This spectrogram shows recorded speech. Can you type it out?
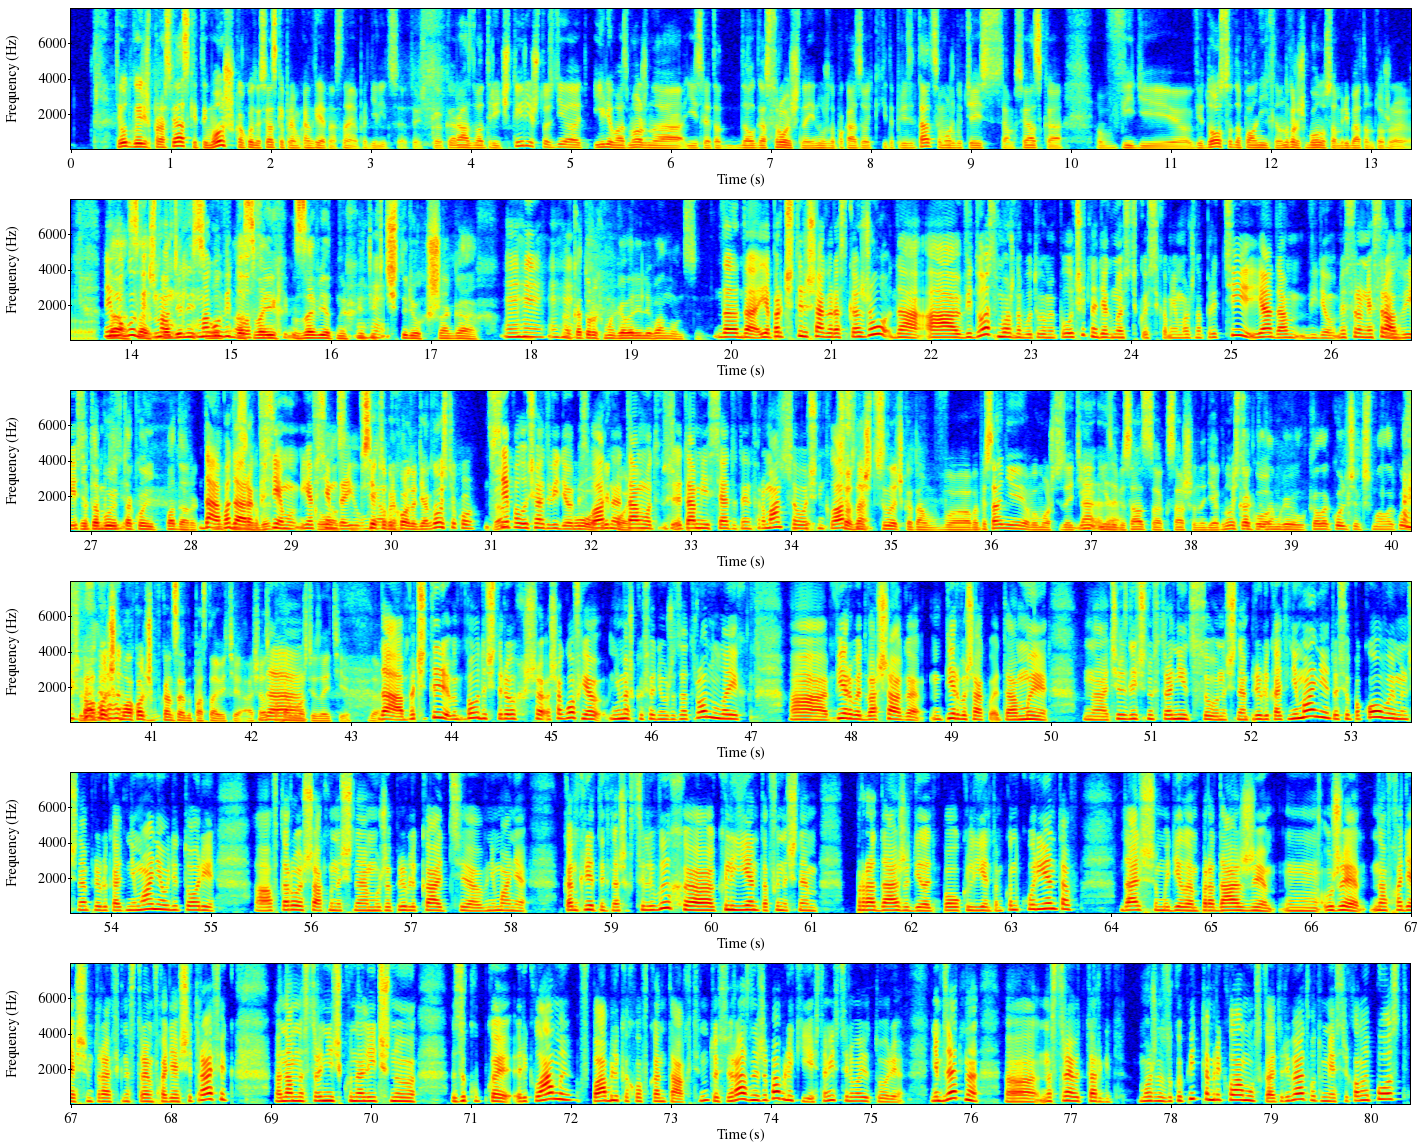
Ты вот говоришь про связки, ты можешь какой-то связкой прям конкретно с нами поделиться? То есть как раз, два, три, четыре, что сделать? Или, возможно, если это долгосрочно и нужно показывать какие-то презентации, может быть, у тебя есть там связка в виде видоса дополнительного. Ну, короче, бонусом ребятам тоже. Я да, могу Саш, м- поделись могу вот о своих заветных этих Мгм. четырех шагах, Мгм, о мгм. которых мы говорили в анонсе. Да, да, я про четыре шага расскажу, да, а видос можно будет у меня получить на диагностику, если ко мне можно прийти, я дам видео. Мне сразу, мне сразу О, есть Это будет такой подарок. Да, подарок нельзя, да? всем, я всем Классно. даю. Все, кто приходит на диагностику, Все получают видео О, бесплатное, там прикольно, вот, супер. там есть вся эта информация, очень классно. Все, значит, ссылочка там в, в описании, вы можете зайти Да, и да. записаться к Саше на Как ты диагностику. там говорил? Колокольчик, шмалокольчик. Колокольчик, молокольчик в конце поставите, а сейчас Да. пока можете зайти. Да. Да, по, четыре, по поводу четырех ша- шагов я немножко сегодня уже затронула их. А, Первые два шага. Первый шаг это мы на- через личную страницу начинаем привлекать внимание, то есть упаковываем и начинаем привлекать внимание аудитории. А Второй шаг мы начинаем уже привлекать э, внимание конкретных наших целевых клиентов и начинаем продажи делать по клиентам конкурентов. Дальше мы делаем продажи уже на входящем трафике, настраиваем входящий трафик. А Нам на страничку на личную закупка рекламы в пабликах во ВКонтакте. Ну, то есть разные же паблики есть, там есть целевая аудитория. Не обязательно э, настраивать таргет. Можно закупить там рекламу, сказать, ребят, вот у меня есть рекламный пост,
